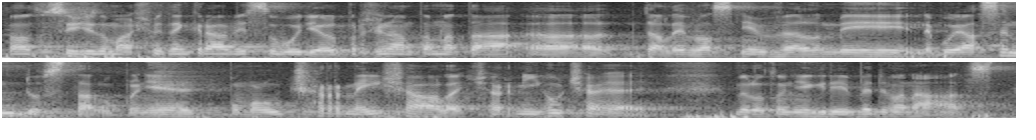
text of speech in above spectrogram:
Pamatuju si, že Tomáš mi tenkrát vysvobodil, protože nám tam na ta, uh, dali vlastně velmi, nebo já jsem dostal úplně pomalu černý šále, černýho čaje. Bylo to někdy ve 12.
